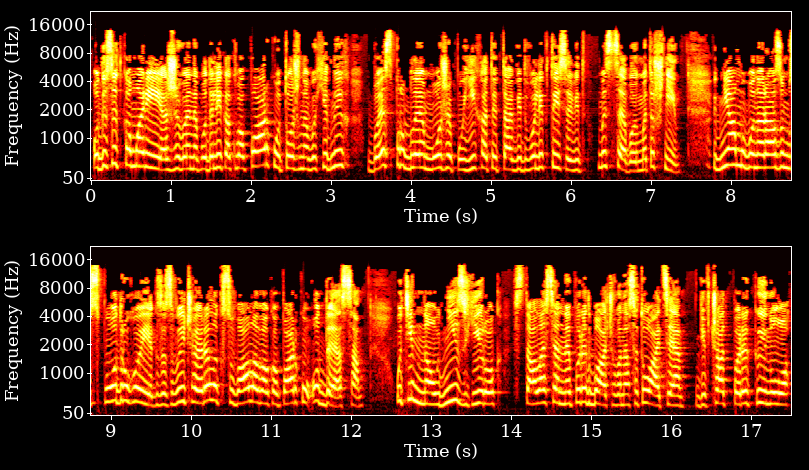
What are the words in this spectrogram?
Одеситка Марія живе неподалік аквапарку, тож на вихідних без проблем може поїхати та відволіктися від місцевої метушні. Днями вона разом з подругою, як зазвичай, релаксувала в аквапарку Одеса. Утім, на одній з гірок сталася непередбачувана ситуація. Дівчат перекинуло.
